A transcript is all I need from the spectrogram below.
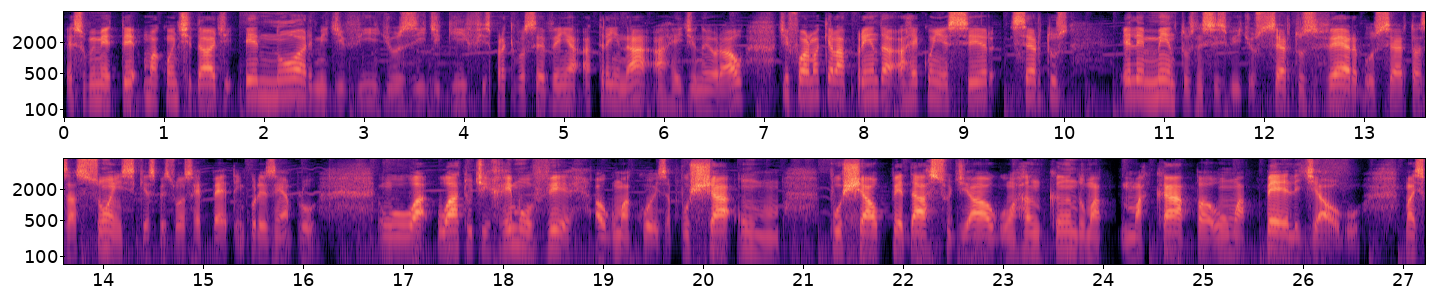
é submeter uma quantidade enorme de vídeos e de GIFs para que você venha a treinar a rede neural de forma que ela aprenda a reconhecer certos elementos nesses vídeos, certos verbos, certas ações que as pessoas repetem. Por exemplo, o, o ato de remover alguma coisa, puxar um puxar o pedaço de algo, arrancando uma, uma capa ou uma pele de algo. Mas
